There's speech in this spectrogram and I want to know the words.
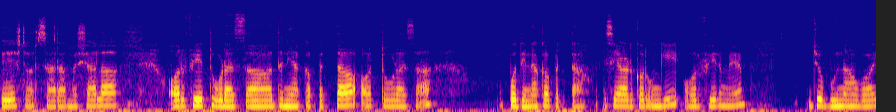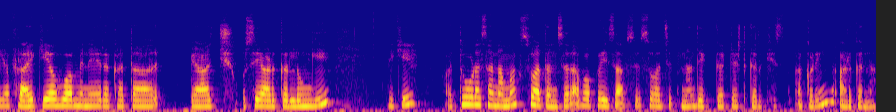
पेस्ट और सारा मसाला, और फिर थोड़ा सा धनिया का पत्ता और थोड़ा सा पुदीना का पत्ता, इसे ऐड करूँगी। और फिर मैं जो भुना हुआ या फ्राई किया हुआ मैंने रखा था प्याज, उसे ऐड कर लूँगी। देखिए और थोड़ा सा नमक स्वाद अनुसार आप अपने हिसाब से स्वाद जितना देख कर टेस्ट करके अकॉर्डिंग ऐड करना।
